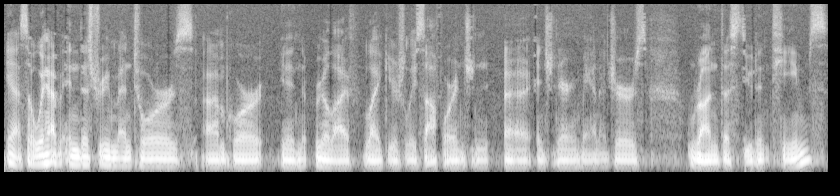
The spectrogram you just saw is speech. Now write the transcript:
Yeah, so we have industry mentors um, who are in real life, like usually software engin uh, engineering managers run the student teams.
